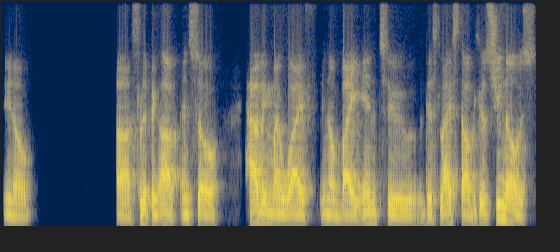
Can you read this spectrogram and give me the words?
you know uh, slipping up, and so having my wife you know buy into this lifestyle because she knows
